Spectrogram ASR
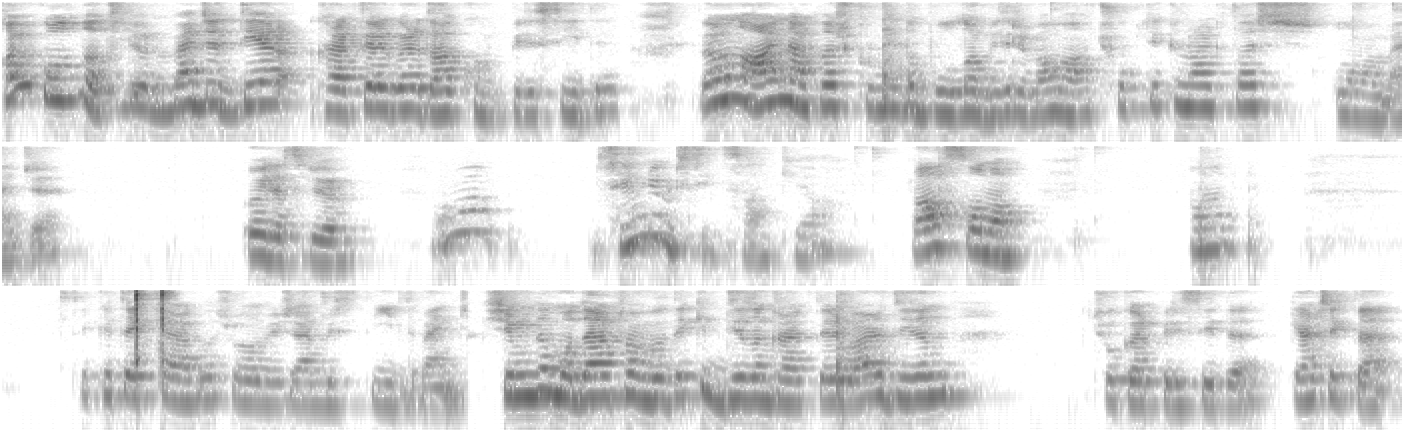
Komik olduğunu hatırlıyorum. Bence diğer karaktere göre daha komik birisiydi. Ben onunla aynı arkadaş grubunda bulunabilirim ama çok yakın arkadaş olamam bence. Öyle hatırlıyorum. Ama sevimli birisiydi sanki ya. Rahatsız olmam. Ama Tek tek arkadaş olabileceğim birisi değildi bence. Şimdi Modern Family'deki Dylan karakteri var. Dylan çok garip birisiydi. Gerçekten.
